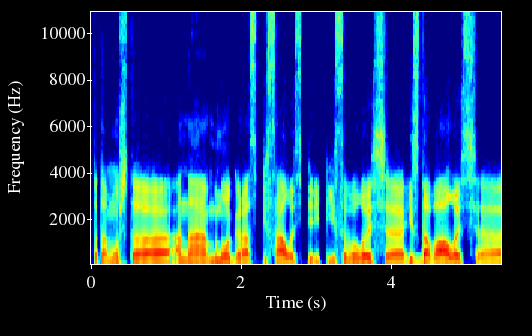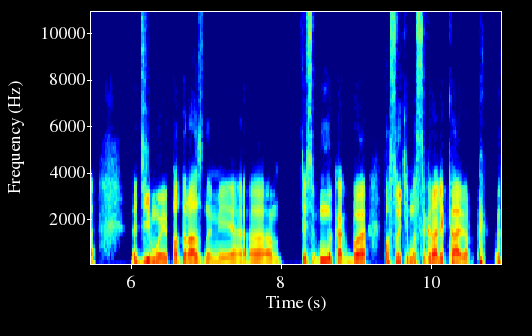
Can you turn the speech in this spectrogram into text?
потому что она много раз писалась, переписывалась, э, издавалась э, Димой под разными то есть мы как бы, по сути, мы сыграли кавер.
